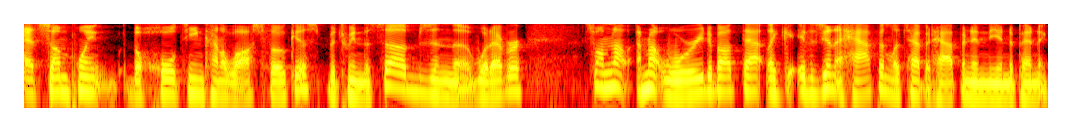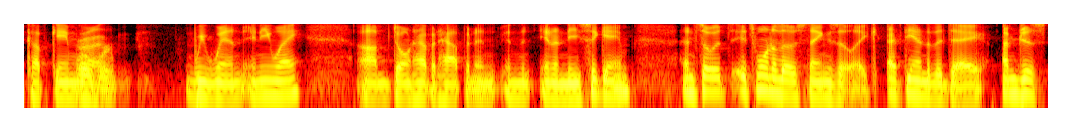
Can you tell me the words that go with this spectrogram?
at some point the whole team kind of lost focus between the subs and the whatever. So I'm not I'm not worried about that. Like if it's gonna happen, let's have it happen in the Independent Cup game where Right. we're we win anyway. Um, don't have it happen in in, the, in a Nisa game, and so it's it's one of those things that like at the end of the day, I'm just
